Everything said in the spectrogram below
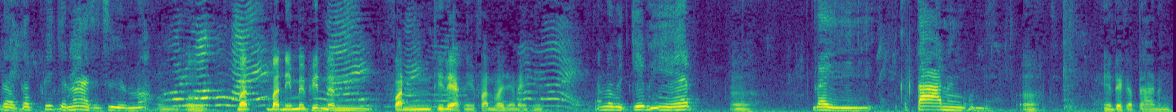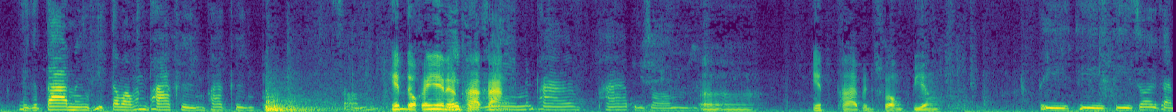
เราก็พิจารณาซื่อๆเนาะเออบัดบัดนี้ไม่พินนั่นฝันที่แรกนี่ฝันว่าจังไดคือแล้วเราไปเก็บเห็ดเออได้กระตาหนึ่งคุณดิเออ เห็นแต่กระตาหนึงได้กระตาหนึ่งผิดแต่ว่ามันพาคืนพาคืนสองเห็นดอกไม้นั้นพาคาง เห็ดมันพาพาเป็นสองเออเออเห็ดพาเป็นสองเปียงตีตีตีซอยกัน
